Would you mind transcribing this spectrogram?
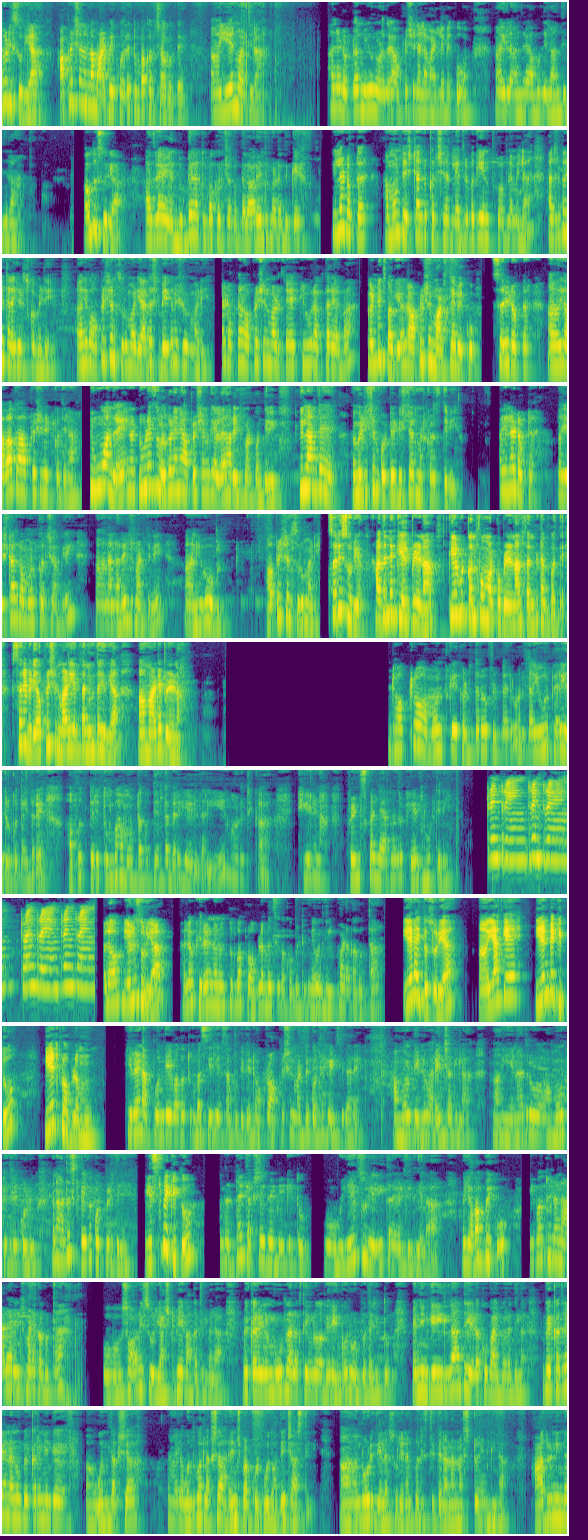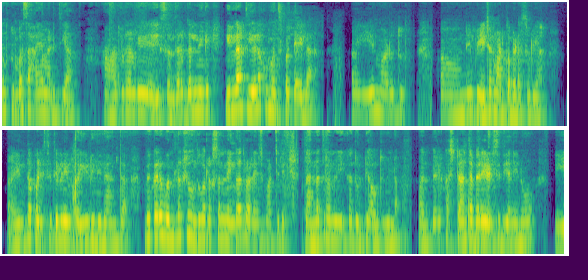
ನೋಡಿ ಸೂರ್ಯ ಆಪರೇಷನ್ ಎಲ್ಲ ಮಾಡಬೇಕು ಅಂದರೆ ತುಂಬ ಖರ್ಚಾಗುತ್ತೆ. ಏನು ಮಾಡ್ತೀರಾ? ಅಲ್ಲ ಡಾಕ್ಟರ್ ನೀವು ನೋಡಿದ್ರೆ ಆಪರೇಷನ್ ಎಲ್ಲ ಮಾಡಲೇಬೇಕು. ಇಲ್ಲ ಅಂದರೆ ಆಗೋದಿಲ್ಲ ಅಂತಿದ್ದೀರಾ? ಹೌದು ಸೂರ್ಯ, ಆದರೆ ದುಡ್ಡೆಲ್ಲ ತುಂಬ ಖರ್ಚಾಗುತ್ತಲ್ಲ ಅರೇಂಜ್ ಮಾಡೋದಕ್ಕೆ. ಇಲ್ಲ ಡಾಕ್ಟರ್ ಅಮೌಂಟ್ ಎಷ್ಟಾದರೂ ಖರ್ಚಾಗಲಿ, ಅದ್ರ ಬಗ್ಗೆ ಏನು ಪ್ರಾಬ್ಲಮ್ ಇಲ್ಲ. ಅದ್ರ ಬಗ್ಗೆ ತಲೆ ಕೆಡಿಸ್ಕೊಬೇಡಿ ನೀವು ಆಪರೇಷನ್ ಶುರು ಮಾಡಿ, ಆದಷ್ಟು ಬೇಗನೆ ಶುರು ಮಾಡಿ. ಡಾಕ್ಟರ್ ಆಪರೇಷನ್ ಮಾಡಿದ್ರೆ ಕ್ಯೂರ್ ಆಗ್ತಾರೆ ಅಲ್ವಾ? ಖಂಡಿತವಾಗಿ ಅಂದರೆ ಆಪರೇಷನ್ ಮಾಡಿಸಲೇಬೇಕು. ಸರಿ ಡಾಕ್ಟರ್ ಯಾವಾಗ ಆಪರೇಷನ್ ಇಟ್ಕೋತೀರಾ? ನೀವು ಅಂದರೆ ನಾವು ಟೂ ಡೇಸ್ ಒಳಗಡೆ ಆಪರೇಷನ್ಗೆ ಎಲ್ಲ ಅರೇಂಜ್ ಮಾಡ್ಕೊತೀವಿ. ಇಲ್ಲ ಅಂದರೆ ಮೆಡಿಸಿನ್ ಕೊಟ್ಟು ಡಿಸ್ಚಾರ್ಜ್ ಮಾಡಿ ಕಳಿಸ್ತೀವಿ ಇಲ್ಲ ಡಾಕ್ಟರ್. ಎಷ್ಟಾದರೂ ಅಮೌಂಟ್ ಖರ್ಚಾಗಲಿ ನಾನು ಅರೇಂಜ್ ಮಾಡ್ತೀನಿ. ನೀವು ಆಪರೇಷನ್ ಶುರು ಮಾಡಿ. ಸರಿ ಸೂರ್ಯ ಅದನ್ನೇ ಕೇಳ್ಬಿಡೋಣ. ಕೇಳ್ಬಿಟ್ಟು ಕನ್ಫರ್ಮ್ ಮಾಡ್ಕೊಬಿಡೋಣ ಅಂತ ಅಂದ್ಬಿಟ್ಟು ಬಂದೆ. ಸರಿ ಬಿಡಿ ಆಪರೇಷನ್ ಮಾಡಿ ಅಂತ ನಿಮ್ದು ಇದೆಯಾ? ಮಾಡೇ ಬಿಡೋಣ. ಡಾಕ್ಟ್ರು ಅಮೌಂಟ್ಗೆ ಕಡ್ದರು ಕಟ್ಟರು ಅಂತ ಇವ್ರು ಬೇರೆ ಎದುರ್ಕೊತಾ ಇದ್ದಾರೆ. ಅವತ್ತು ಬೇರೆ ತುಂಬ ಅಮೌಂಟ್ ಆಗುತ್ತೆ ಅಂತ ಬೇರೆ ಹೇಳಿದ್ದಾರೆ. ಏನು ಮಾಡೋದಿಕ್ಕ ಹೇಳೋಣ ಫ್ರೆಂಡ್ಸ್ಗಳನ್ನ ಯಾರನ್ನಾದರೂ ಕೇಳಿ ನೋಡ್ತೀನಿ. ಟ್ರಿಂಗ್ ಟ್ರಿಂಗ್ ಟ್ರಿಂಗ್ ಟ್ರಿಂಗ್ ಟ್ರಿಂಗ್ ಟ್ರಿಂಗ್ ಟ್ರಿಂಗ್ ಟ್ರಿಂಗ್ ಹಲೋ ಹೇಳು ಸೂರ್ಯ. ಹಲೋ ಕಿರಣ್ ನಾನು ತುಂಬಾ ಪ್ರಾಬ್ಲಮ್ ಅಲ್ಲಿ ಸಿಕ್ಕಾಕೊಂಡ್ಬಿಟ್ಟಿದ್ದೀನಿ ಒಂದು ಹೆಲ್ಪ್ ಮಾಡೋಕ್ಕಾಗುತ್ತಾ? ಏನಾಯ್ತು ಸೂರ್ಯ? ಆ, ಯಾಕೆ? ಏನು ಬೇಕಿತ್ತು? ಏನು ಪ್ರಾಬ್ಲಮ್ಮು ಕಿರಣ್ ಅಪ್ಪನಿಗೆ ಇವಾಗ ತುಂಬ ಸೀರಿಯಸ್ ಆಗ್ಬಿಟ್ಟಿದೆ. ಡಾಕ್ಟರ್ ಆಪರೇಷನ್ ಮಾಡಬೇಕು ಅಂತ ಹೇಳ್ತಿದ್ದಾರೆ. ಅಮೌಂಟ್ ಇನ್ನೂ ಅರೇಂಜ್ ಆಗಿಲ್ಲ. ಏನಾದರೂ ಅಮೌಂಟ್ ಇದ್ರೆ ಕೊಡು. ನಾನು ಆದಷ್ಟು ಬೇಗ ಕೊಟ್ಬಿಡ್ತೀನಿ. ಎಷ್ಟು ಬೇಕಿತ್ತು? ಒಂದು ಹದಿನೈದು ಲಕ್ಷ ಇದ್ರೆ ಬೇಕಿತ್ತು. ಓ ಏನು ಸೂರ್ಯ ಈ ಥರ ಹೇಳ್ತಿದೆಯಲ್ಲ? ಯಾವಾಗ ಬೇಕು? ಇವತ್ತು ಇಲ್ಲ ನಾಳೆ ಅರೇಂಜ್ ಮಾಡೋಕ್ಕಾಗುತ್ತಾ? ಓ ಸಾರಿ ಸೂರ್ಯ, ಅಷ್ಟು ಬೇಗ ಆಗೋದಿಲ್ವಲ್ಲ ಬೇಕಾದ್ರೆ ನೀನು ಮೂರು ನಾಲ್ಕು ತಿಂಗಳು ಆಗಿರೋ ಹೆಂಗೋ ನೋಡ್ಬೋದಾಗಿತ್ತು. ನಿನಗೆ ಇಲ್ಲ ಅಂತ ಹೇಳೋಕ್ಕೂ ಬಾಯಿ ಬರೋದಿಲ್ಲ. ಬೇಕಾದರೆ ನಾನು ಬೇಕಾದ್ರೆ ನಿನಗೆ ಒಂದು ಲಕ್ಷ ಇಲ್ಲ ಒಂದೂವರೆ ಲಕ್ಷ ಅರೇಂಜ್ ಮಾಡಿಕೊಡ್ಬೋದು, ಅದೇ ಜಾಸ್ತಿ. ನೋಡಿದೆಯಲ್ಲ ಸೂರ್ಯ ನನ್ನ ಪರಿಸ್ಥಿತಿ, ನಾನು ಅಷ್ಟು ಏನಿಲ್ಲ. ಆದರೂ ನೀನು ನನಗೆ ತುಂಬ ಸಹಾಯ ಮಾಡಿದ್ಯಾ? ಆದರೂ ನನಗೆ ಈ ಸಂದರ್ಭದಲ್ಲಿ ನಿನಗೆ ಇಲ್ಲ ಅಂತ ಹೇಳೋಕ್ಕೂ ಮನಸ್ಸು ಬರ್ತಾ ಇಲ್ಲ ಏನು ಮಾಡೋದು? ನೀನು ಬೇಜಾರು ಮಾಡ್ಕೋಬೇಡ ಸೂರ್ಯ. ಇಂಥ ಪರಿಸ್ಥಿತಿಯಲ್ಲಿ ನೀನು ಕೈ ಹಿಡಿದಿಲ್ಲ ಅಂತ. ಬೇಕಾದ್ರೆ ಒಂದು ಲಕ್ಷ, ಒಂದೂವರೆ ಲಕ್ಷ ನಾನು ಹೆಂಗಾದ್ರೂ ಅರೇಂಜ್ ಮಾಡ್ತೀನಿ. ನನ್ನ ಹತ್ರನೂ ಈಗ ದುಡ್ಡು ಯಾವುದೂ ಇಲ್ಲ. ಅದು ಬೇರೆ ಕಷ್ಟ ಅಂತ ಬೇರೆ ಹೇಳ್ತಿದ್ಯಾ ನೀನು?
